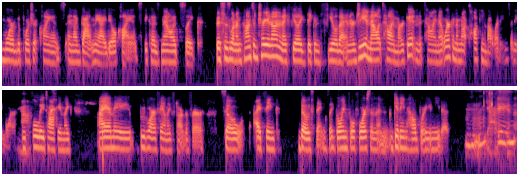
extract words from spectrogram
more of the portrait clients and i've gotten the ideal clients because now it's like this is what I'm concentrated on. And I feel like they can feel that energy. And now it's how I market and it's how I network. And I'm not talking about weddings anymore. Yeah. I'm fully talking like I am a boudoir family photographer. So I think those things like going full force and then getting help where you need it. Mm-hmm. Yeah. And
